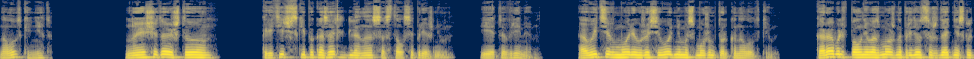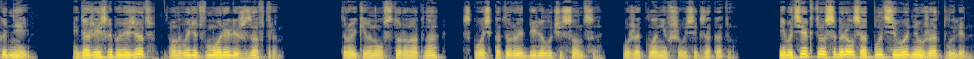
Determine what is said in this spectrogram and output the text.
«На лодке нет. Но я считаю, что Критический показатель для нас остался прежним, и это время. А выйти в море уже сегодня мы сможем только на лодке. Корабль вполне возможно придется ждать несколько дней, и даже если повезет, он выйдет в море лишь завтра. Трой кивнул в сторону окна, сквозь которое били лучи солнца, уже клонившегося к закату. Ибо те, кто собирался отплыть сегодня, уже отплыли.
